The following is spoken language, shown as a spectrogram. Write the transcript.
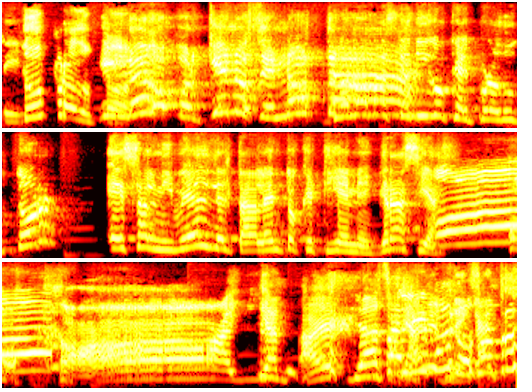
Sí. Tu ¿Y productor. luego por qué no se nota? Yo nomás te digo que el productor es al nivel del talento que tiene. Gracias. ¡Ay, ya, Ay, Ya salimos nosotros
